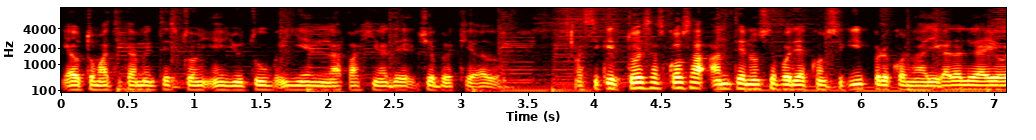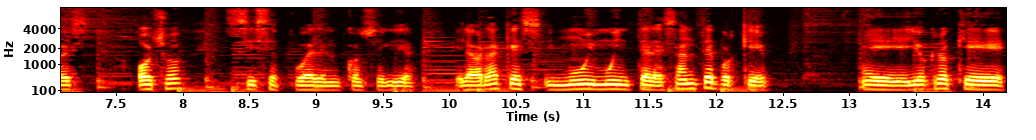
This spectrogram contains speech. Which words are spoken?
y automáticamente estoy en YouTube y en la página de Chebergeados. Así que todas esas cosas antes no se podía conseguir, pero con la llegada de iOS 8 sí se pueden conseguir. Y la verdad que es muy muy interesante porque eh, yo creo que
